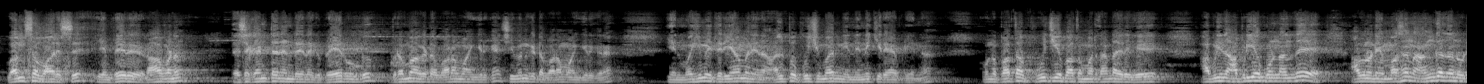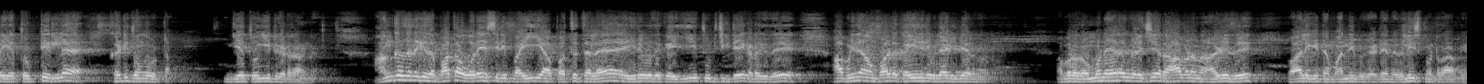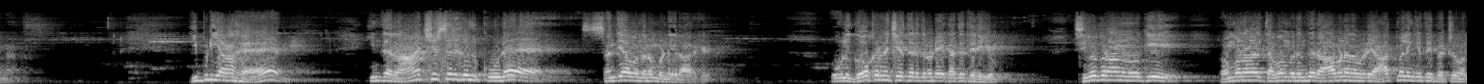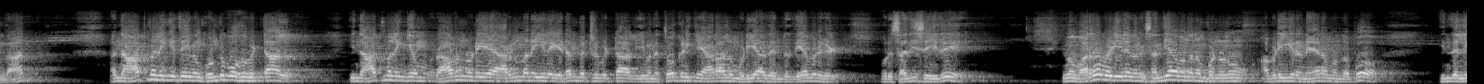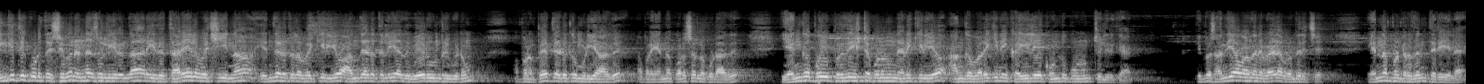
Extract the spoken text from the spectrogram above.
வம்ச வாரிசு. என் பேர் ராவணன். தசகண்டன் என்று எனக்கு பெயர் உண்டு. பிரம்மா கிட்ட வரம் வாங்கியிருக்கேன் சிவன் கிட்ட வரம் வாங்கியிருக்கிறேன். என் மகிமை தெரியாமல் நீ அல்ப பூச்சி மாதிரி நீ நினைக்கிற அப்படின்னா உன்னை பார்த்தா பூச்சியை பார்த்த மாதிரி தாண்டா இருக்கு. அப்படின்னு அப்படியே கொண்டாந்து அவனுடைய மகன் அங்கதனுடைய தொட்டில கட்டி தொங்க விட்டான். இங்கேயே தொங்கிட்டு கிடறான்னு அங்கதனுக்கு இதை பார்த்தா ஒரே சிரிப்பு ஐயா பத்து தலை இருபது கை துடிச்சுக்கிட்டே கிடக்குது. அப்படின்னு அவன் பாட்டு கைதிரி விளையாடிட்டே இருந்தான். அப்புறம் ரொம்ப நேரம் கழிச்சு ராவணன் அழுது வாலிக்கிட்ட மன்னிப்பு கேட்டு என்னை ரிலீஸ் பண்றான் அப்படின்னா இப்படியாக இந்த ராட்சசர்கள் கூட சந்தியாவந்தனம் பண்ணுகிறார்கள். உங்களுக்கு கோகர்ண சேத்திரத்தினுடைய கதை தெரியும். சிவபுராணம் நோக்கி ரொம்ப நாள் தவம் இருந்து ராவணனுடைய ஆத்மலிங்கத்தை பெற்று வந்தான். அந்த ஆத்மலிங்கத்தை இவன் கொண்டு போகவிட்டால் இந்த ஆத்மலிங்கம் ராவனுடைய அரண்மனையில இடம்பெற்று விட்டால் இவனை தோக்கடிக்க யாராலும் முடியாது என்று தேவர்கள் ஒரு சதி செய்து இவன் வர்ற வழியில இவனுக்கு சந்தியாவந்தனம் பண்ணணும் அப்படிங்கிற நேரம் வந்தப்போ இந்த லிங்கத்தை கொடுத்த சிவன் என்ன சொல்லியிருந்தார்? இது தரையில வச்சீங்கன்னா எந்த இடத்துல வைக்கிறியோ அந்த இடத்துலயே அது வேரூன்றி விடும் அப்புறம் பேத்த எடுக்க முடியாது. அப்புறம் என்ன குறை சொல்லக்கூடாது. எங்க போய் பிரதிஷ்டை பண்ணணும்னு நினைக்கிறியோ அங்க வரைக்கும் நீ கையிலேயே கொண்டு போகணும்னு சொல்லியிருக்கார். இப்ப சந்தியாவந்தன வேலை வந்துருச்சு. என்ன பண்றதுன்னு தெரியல.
